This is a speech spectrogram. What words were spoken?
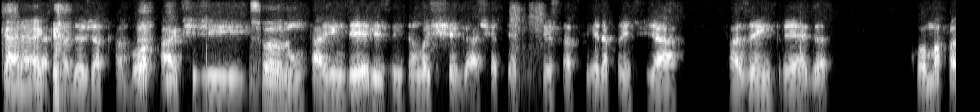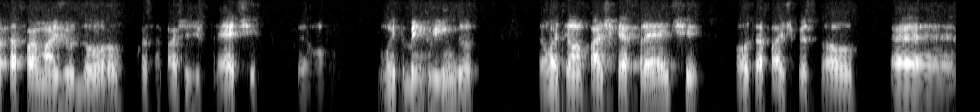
Caraca. Graças a Deus já acabou a parte de, de Pessoal, montagem deles, então vai chegar acho até terça-feira para a gente já fazer a entrega. Como a plataforma ajudou com essa parte de frete, muito bem-vindo. Então vai ter uma parte que é frete, outra parte pessoal é,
